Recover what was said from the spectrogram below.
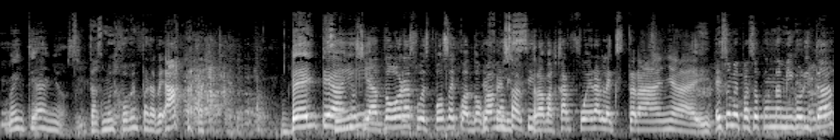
20 años. Estás muy joven para ver. ¡Ah! 20 años y adora a su esposa y cuando Te vamos felicito. a trabajar fuera la extraña. Y... Eso me pasó con un amigo ahorita.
